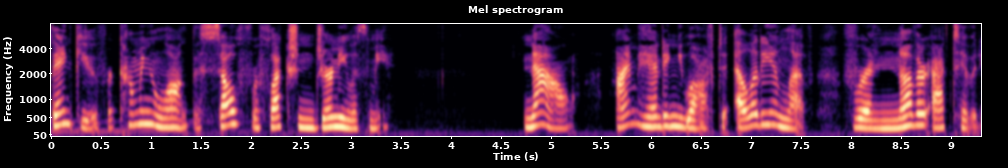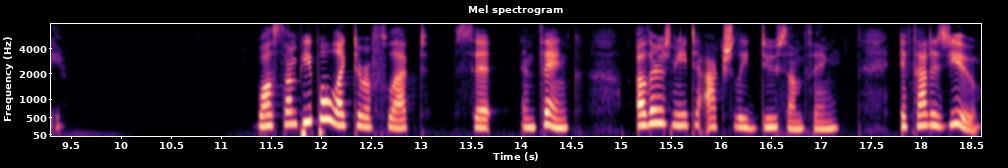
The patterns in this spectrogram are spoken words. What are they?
Thank you for coming along the self reflection journey with me. Now, I'm handing you off to Elodie and Lev for another activity. While some people like to reflect, sit, and think, others need to actually do something. If that is you,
